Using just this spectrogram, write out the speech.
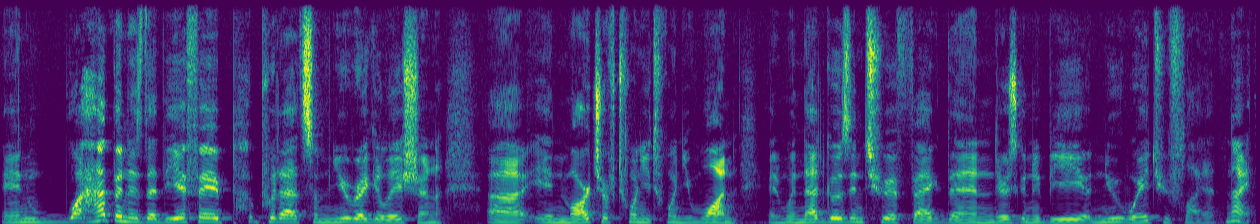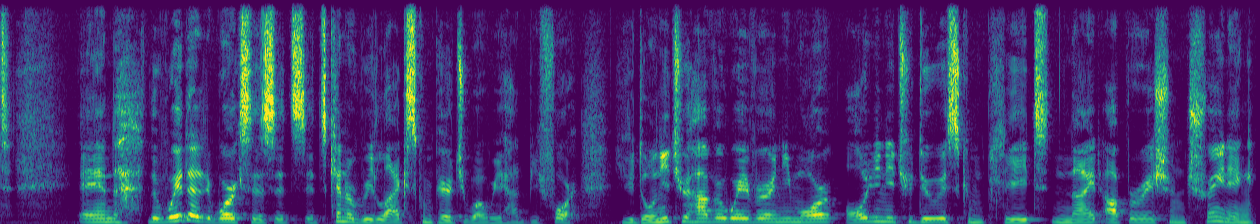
And what happened is that the FAA put out some new regulation uh, in March of 2021. And when that goes into effect, then there's going to be a new way to fly at night. And the way that it works is it's, it's kind of relaxed compared to what we had before. You don't need to have a waiver anymore. All you need to do is complete night operation training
